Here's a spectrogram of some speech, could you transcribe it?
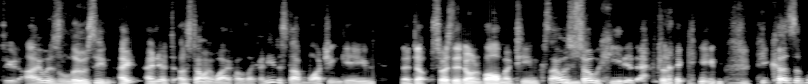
Dude, I was losing. I I, need to- I was telling my wife, I was like, I need to stop watching games that don't, especially they don't involve my team, because I was Mhm. so heated after that game because of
